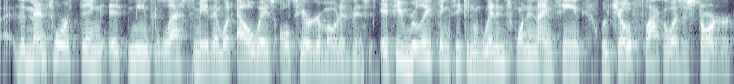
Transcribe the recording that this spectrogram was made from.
uh, the mentor thing it means less to me than what Elway's ulterior motive is. If he really thinks he can win in 2019 with Joe Flacco as a starter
